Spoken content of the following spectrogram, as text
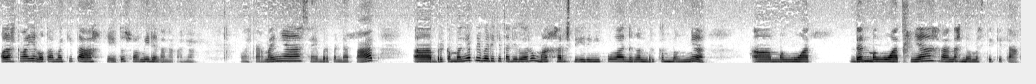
oleh klien utama kita, yaitu suami dan anak-anak. Oleh karenanya, saya berpendapat uh, berkembangnya pribadi kita di luar rumah harus diiringi pula dengan berkembangnya uh, menguat dan menguatnya ranah domestik kita,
